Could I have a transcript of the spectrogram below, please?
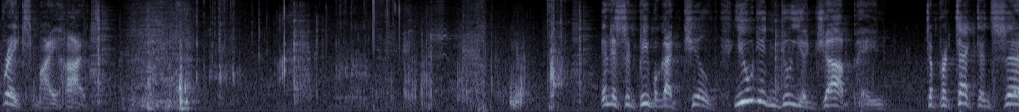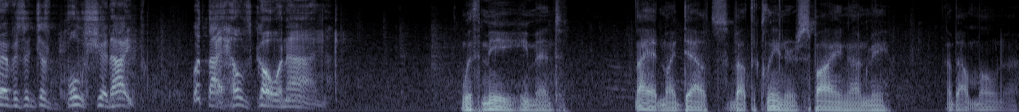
Breaks my heart. Innocent people got killed. You didn't do your job, Payne. To protect and serve isn't just bullshit hype. What the hell's going on? With me, he meant. I had my doubts about the cleaners spying on me, about Mona.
